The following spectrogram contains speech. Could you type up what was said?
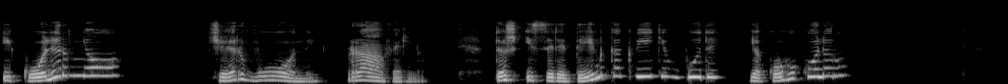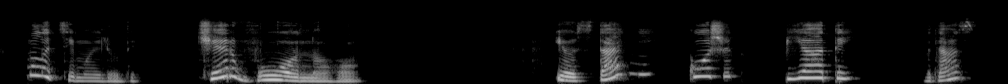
і колір в нього червоний. Правильно. Тож і серединка квітів буде якого кольору? Молодці, мої любі. Червоного. І останній кошик, п'ятий, в нас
